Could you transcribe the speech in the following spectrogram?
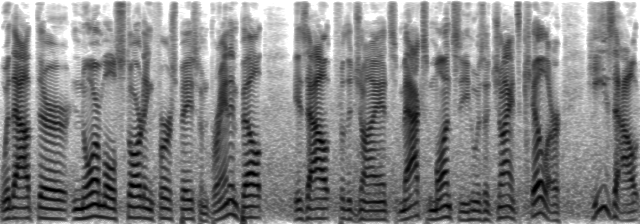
without their normal starting first baseman? Brandon Belt is out for the Giants. Max Muncy, who is a Giants killer, he's out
